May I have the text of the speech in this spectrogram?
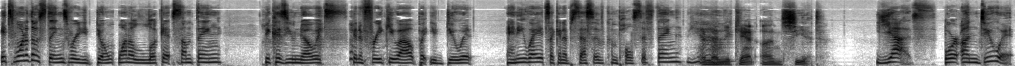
it's one of those things where you don't want to look at something because you know it's going to freak you out but you do it anyway it's like an obsessive compulsive thing Yeah. And then you can't unsee it. Yes, or undo it.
